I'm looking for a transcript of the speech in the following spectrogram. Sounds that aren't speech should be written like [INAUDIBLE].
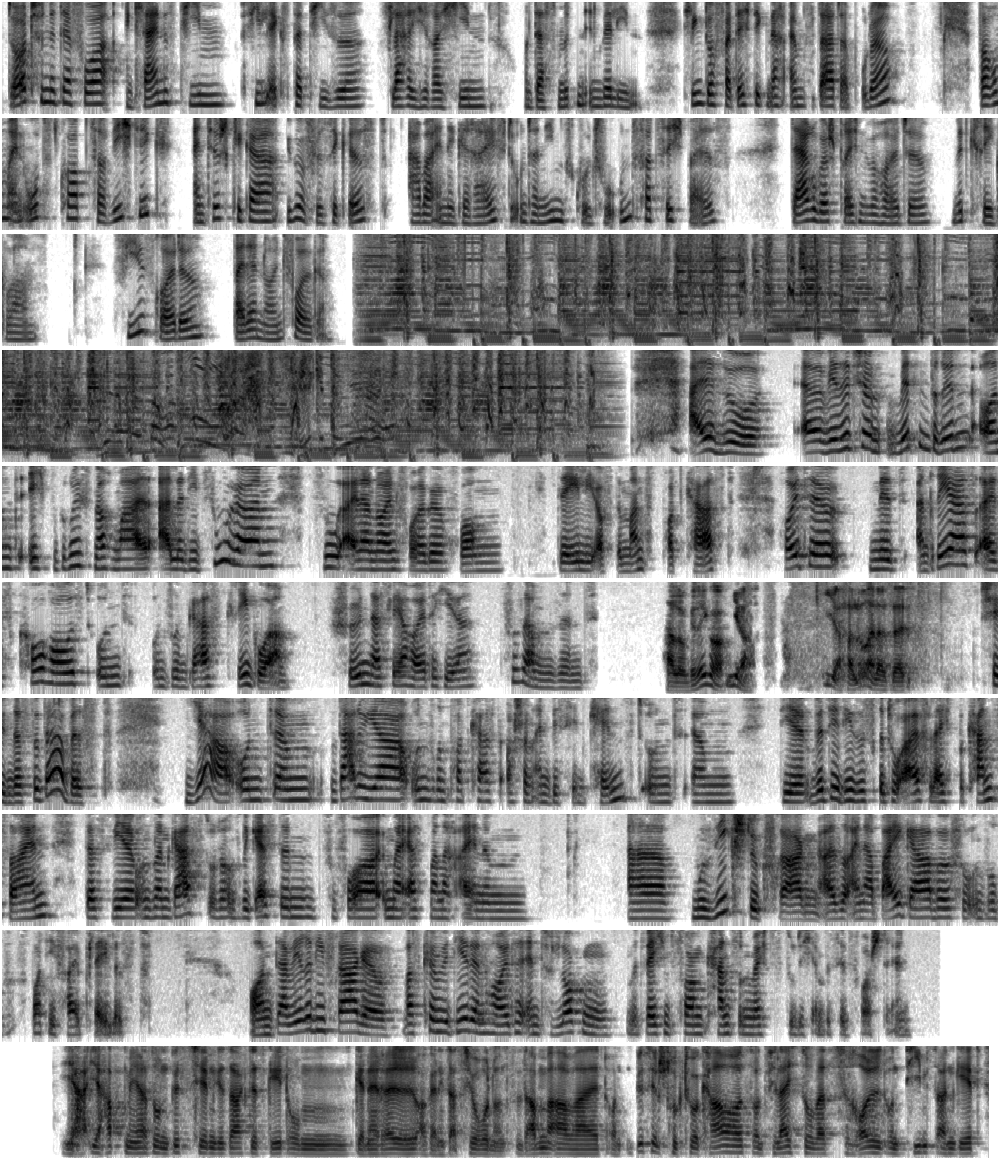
Dort findet er vor, ein kleines Team, viel Expertise, flache Hierarchien und das mitten in Berlin. Klingt doch verdächtig nach einem Startup, oder? Warum ein Obstkorb zwar wichtig, ein Tischkicker überflüssig ist, aber eine gereifte Unternehmenskultur unverzichtbar ist, darüber sprechen wir heute mit Gregor. Viel Freude bei der neuen Folge. Also, äh, wir sind schon mittendrin und ich begrüße nochmal alle, die zuhören, zu einer neuen Folge vom Daily of the Month Podcast. Heute mit Andreas als Co-Host und unserem Gast Gregor. Schön, dass wir heute hier zusammen sind. Hallo Gregor. Ja, ja hallo allerseits. Schön, dass du da bist. Ja, und ähm, da du ja unseren Podcast auch schon ein bisschen kennst und ähm, dir wird dir dieses Ritual vielleicht bekannt sein, dass wir unseren Gast oder unsere Gästin zuvor immer erstmal nach einem äh, Musikstück fragen, also einer Beigabe für unsere Spotify-Playlist. Und da wäre die Frage, was können wir dir denn heute entlocken? Mit welchem Song kannst und möchtest du dich ein bisschen vorstellen? Ja, ihr habt mir ja so ein bisschen gesagt, es geht um generell Organisation und Zusammenarbeit und ein bisschen Strukturchaos und vielleicht so was Rollen und Teams angeht.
